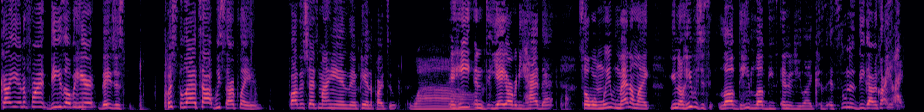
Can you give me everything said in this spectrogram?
Kanye in the front. D's over here. They just push the laptop. We start playing. Father stretch my hands and Panda Part Two. Wow. And he and Ye already had that. So when we met him, like you know, he was just loved. He loved these energy, like because as soon as D got in the car, he like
